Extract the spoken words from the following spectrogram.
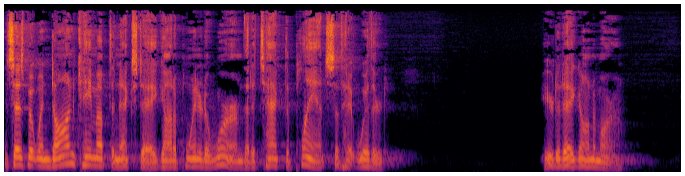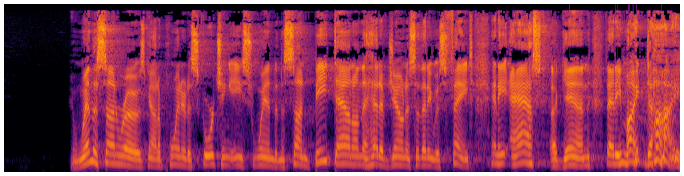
It says, but when dawn came up the next day, God appointed a worm that attacked the plant so that it withered. Here today, gone tomorrow. And when the sun rose, God appointed a scorching east wind, and the sun beat down on the head of Jonah so that he was faint. And he asked again that he might die.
